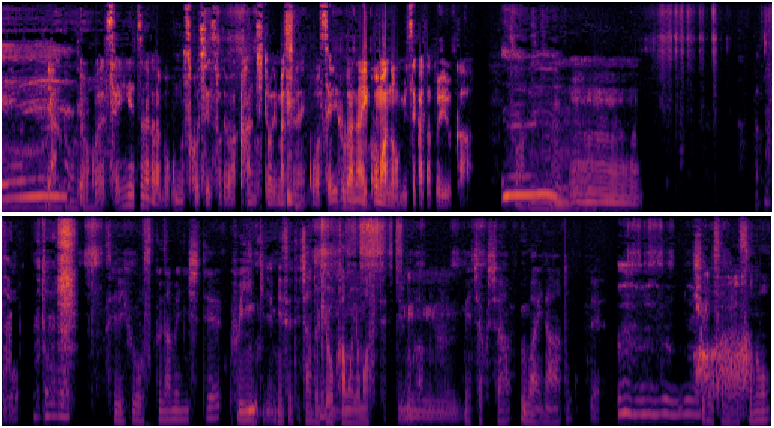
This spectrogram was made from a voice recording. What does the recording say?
いやうん、でもこれ、僭越ながら僕も少しそれは感じておりますね。こう、セリフがないコマの見せ方というか。うそうなんですねーん。なんかこう、なるほどセリフを少なめにして、雰囲気で見せて、ちゃんと行間も読ませてっていううのが、ん。めちゃくちゃうまいなと思って、うんうんうんうん。シロさんがその、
